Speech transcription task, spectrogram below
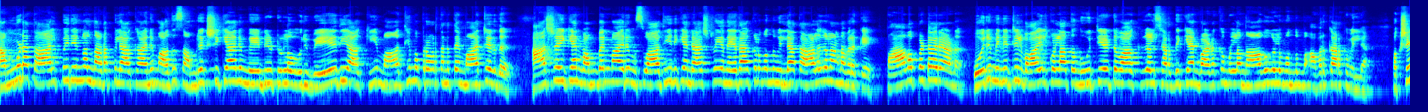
നമ്മുടെ താല്പര്യങ്ങൾ നടപ്പിലാക്കാനും അത് സംരക്ഷിക്കാനും വേണ്ടിയിട്ടുള്ള ഒരു വേദിയാക്കി മാധ്യമ പ്രവർത്തനത്തെ മാറ്റരുത്. ആശ്രയിക്കാൻ വമ്പന്മാരും സ്വാധീനിക്കാൻ രാഷ്ട്രീയ നേതാക്കളും ഒന്നും ഇല്ലാത്ത ആളുകളാണ് അവരൊക്കെ. പാവപ്പെട്ടവരാണ്. ഒരു മിനിറ്റിൽ വായിൽ കൊള്ളാത്ത നൂറ്റിയെട്ട് വാക്കുകൾ ഛർദ്ദിക്കാൻ വഴക്കമുള്ള നാവുകളും ഒന്നും അവർക്കാർക്കുമില്ല. പക്ഷേ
